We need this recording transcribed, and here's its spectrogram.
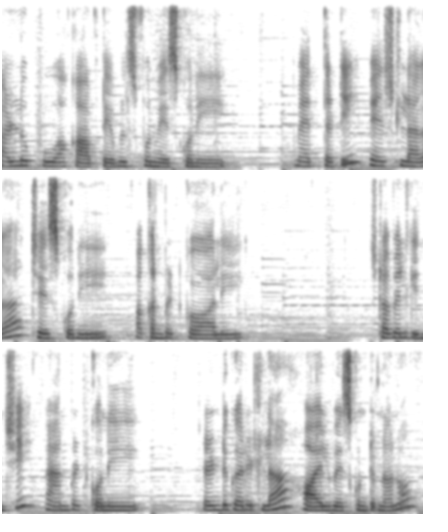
కళ్ళుప్పు ఒక హాఫ్ టేబుల్ స్పూన్ వేసుకొని మెత్తటి పేస్ట్ లాగా చేసుకొని పక్కన పెట్టుకోవాలి. స్టవ్ వెలిగించి ప్యాన్ పెట్టుకొని రెండు గరిట్ల ఆయిల్ వేసుకుంటున్నాను.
